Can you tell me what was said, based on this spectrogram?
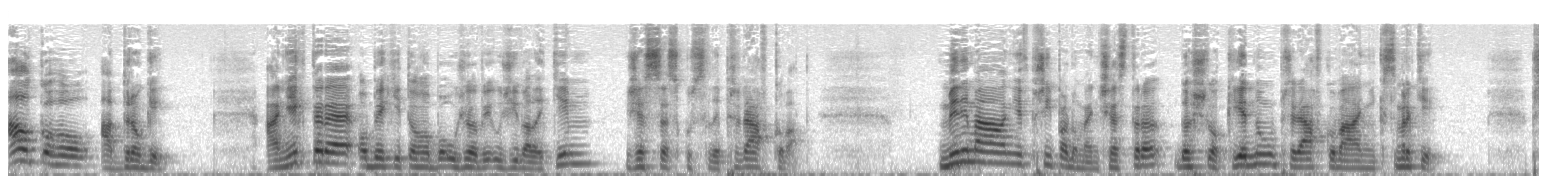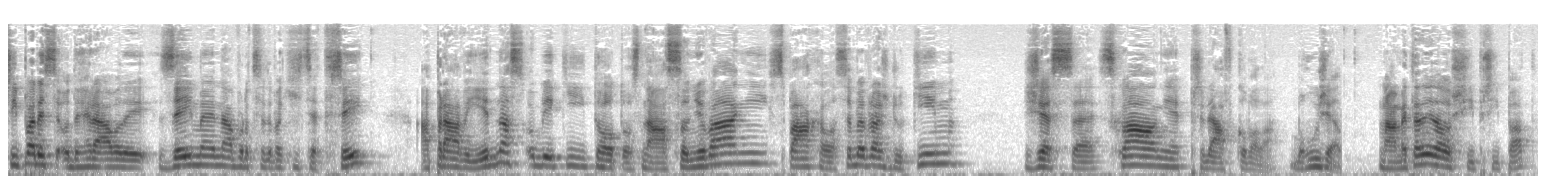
alkohol a drogy. A některé oběti toho bohužel využívali tím, že se zkusili předávkovat. Minimálně v případu Manchester došlo k jednomu předávkování k smrti. Případy se odehrávaly zejména v roce 2003 a právě jedna z obětí tohoto znásilňování spáchala sebevraždu tím, že se schválně předávkovala. Bohužel. Máme tady další případ.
